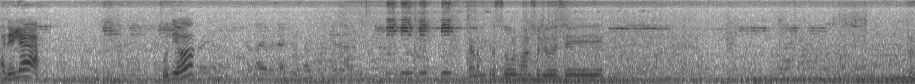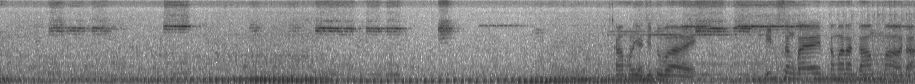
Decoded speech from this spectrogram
જઈ જઈલ્યા સુધી હો ચાલો મિત્રો સોળ માણસો જોવે છે કામળિયા જીતુભાઈ દીપસંગભાઈ તમારા ગામમાં હતા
